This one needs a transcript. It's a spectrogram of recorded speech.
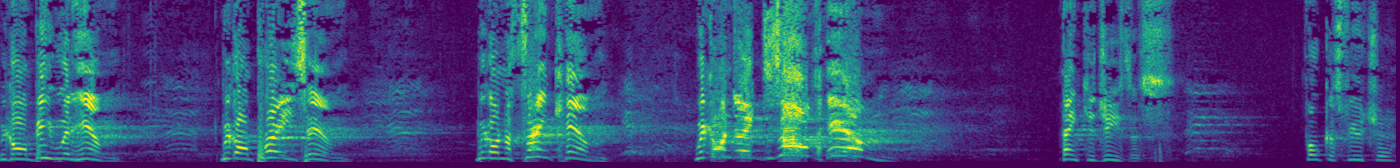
We're going to be with him. We're going to praise him. We're going to thank him. We're going to exalt him. Thank you, Jesus. Focus future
